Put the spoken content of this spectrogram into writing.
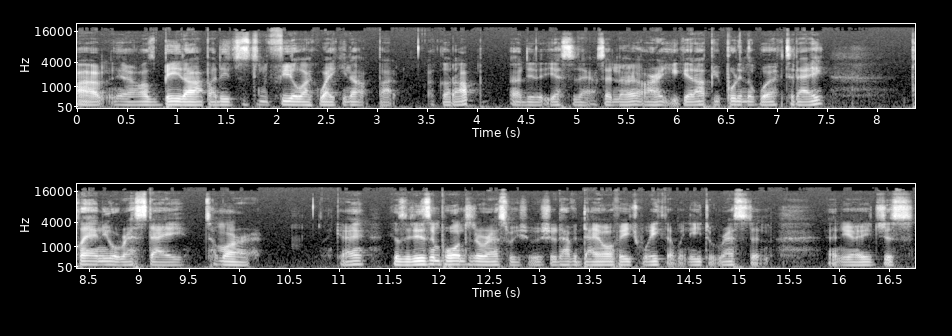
Uh, you know, I was beat up. I just didn't feel like waking up. But I got up. I did it yesterday. I said, no, all right, you get up, you put in the work today. Plan your rest day tomorrow. Okay? because it is important to rest. We should, we should have a day off each week that we need to rest and and you know you just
